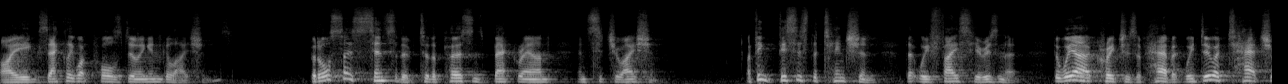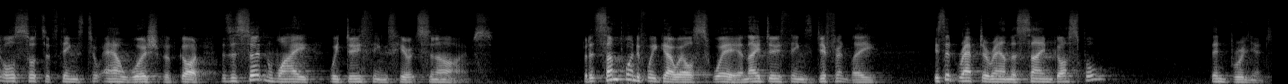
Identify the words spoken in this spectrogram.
i.e., exactly what Paul's doing in Galatians, but also sensitive to the person's background and situation. I think this is the tension that we face here, isn't it? That we are creatures of habit. We do attach all sorts of things to our worship of God. There's a certain way we do things here at St Ives. But at some point, if we go elsewhere and they do things differently, is it wrapped around the same gospel? Then brilliant.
